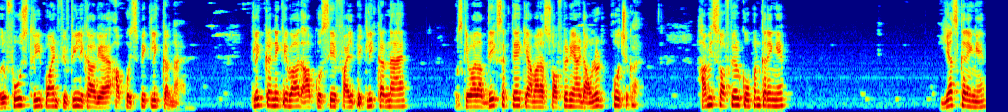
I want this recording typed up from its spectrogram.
रूफूस 3.15 लिखा गया है, आपको इस पर क्लिक करना है। क्लिक करने के बाद आपको सेव फ़ाइल पे क्लिक करना है। उसके बाद आप देख सकते हैं कि हमारा सॉफ्टवेयर यहाँ डाउनलोड हो चुका है। हम इस सॉफ्टवेयर को ओपन करेंगे। यस करेंगे।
